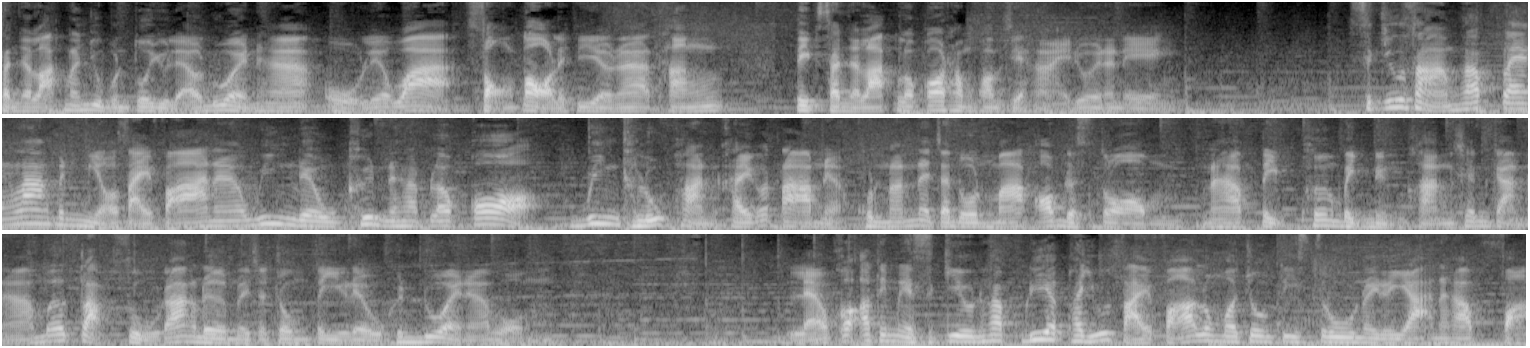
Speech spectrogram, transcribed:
สัญลักษณ์นั้นอยู่บนตัวอยู่แล้วด้วยนะฮะ โอ้เรียกว่า 2 ต่อเลยทีเดียวนะ ทั้งติดสัญลักษณ์แล้วก็ทำความเสียหายด้วยนั่นเองสกิล3ครับแปลงร่างเป็นเหมียวสายฟ้านะวิ่งเร็วขึ้นนะครับแล้วก็วิ่งทะลุผ่านใครก็ตามเนี่ยคนนั้นเนี่ยจะโดน Mark of the Storm นะครับติดเพิ่มไปอีกหนึ่งครั้งเช่นกันนะฮะเมื่อกลับสู่ร่างเดิมเลยจะโจมตีเร็วขึ้นด้วยนะครับผม แล้วก็ Ultimate Skill นะครับ เรียกพายุสายฟ้าลงมาโจมตีศัตรูในระยะนะครับ ฟ้า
